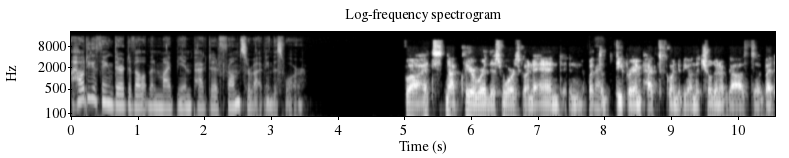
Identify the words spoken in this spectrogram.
How do you think their development might be impacted from surviving this war? well, it's not clear where this war is going to end and what right. the deeper impact is going to be on the children of Gaza. But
